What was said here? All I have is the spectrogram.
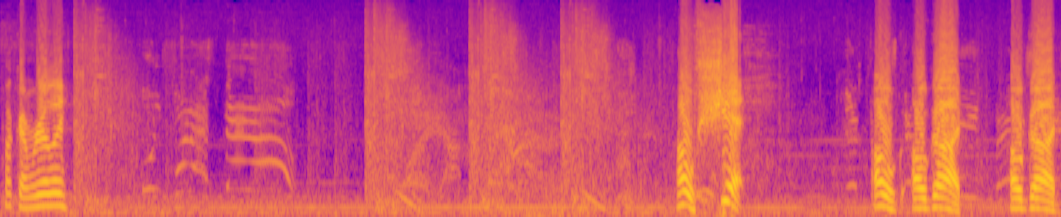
Fucking really? Oh shit! Oh, oh god. Oh god.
